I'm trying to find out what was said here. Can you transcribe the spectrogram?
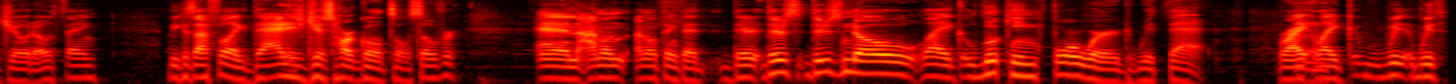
Johto thing because I feel like that is just Heart Gold Soul Silver, and I don't I don't think that there there's there's no like looking forward with that, right? Like with with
